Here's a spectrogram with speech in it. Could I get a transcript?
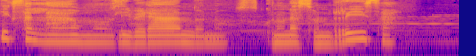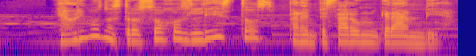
Y exhalamos liberándonos con una sonrisa. Y abrimos nuestros ojos listos para empezar un gran día.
